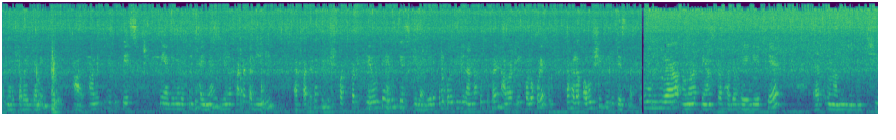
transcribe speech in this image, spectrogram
আপনারা সবাই জানেন। আর আমি যেহেতু পেস্ট পেঁয়াজ এবং রসুন খাই না জন্য কাটাটা দিয়ে দিই। আর কাটাটা কিন্তু শর্টকাট হয়েও যায় এবং টেস্টি লাগে। এরকম করে যদি রান্না করতে পারেন, আমাকে ফলো করে, তাহলে অবশ্যই কিন্তু টেস্ট লাগবে। বন্ধুরা, আমার পেঁয়াজটা ভাজা হয়ে গিয়েছে। এখন আমি দিয়ে দিচ্ছি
